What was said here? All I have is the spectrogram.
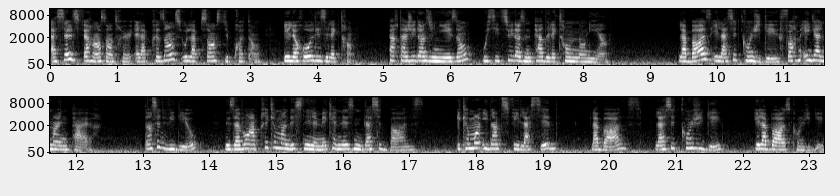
La seule différence entre eux est la présence ou l'absence du proton et le rôle des électrons partagés dans une liaison ou situés dans une paire d'électrons non liants. La base et l'acide conjugué forment également une paire. Dans cette vidéo, nous avons appris comment dessiner le mécanisme d'acide-base et comment identifier l'acide, la base, l'acide conjugué et la base conjuguée.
